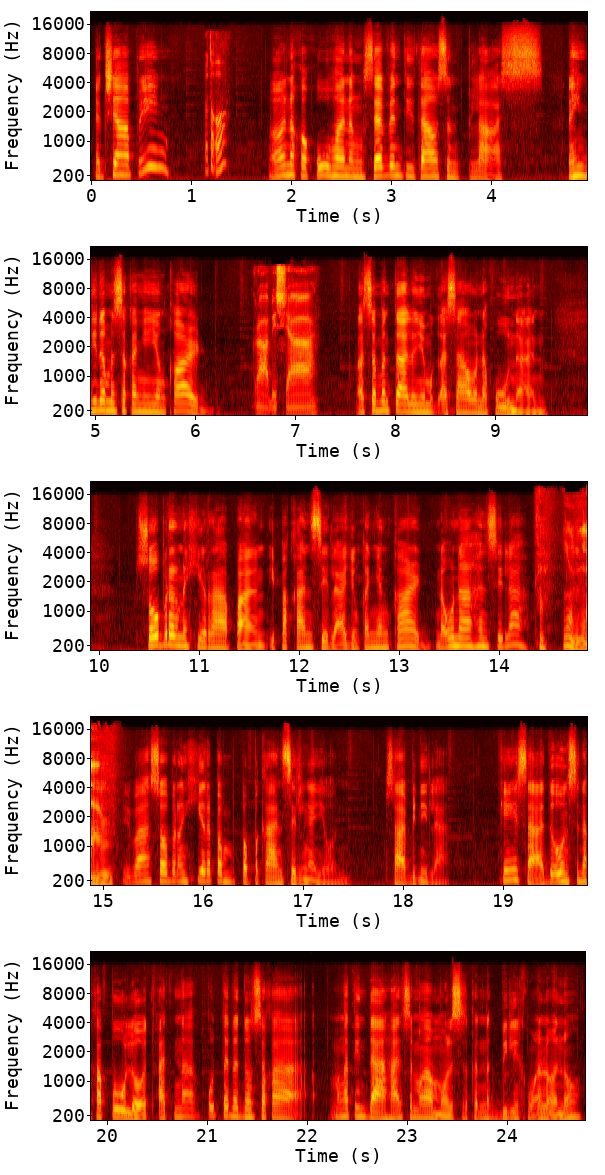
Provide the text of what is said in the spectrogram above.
Nag-shopping. Totoo? Ah, nakakuha ng 70,000 plus na hindi naman sa kanya yung card. Grabe siya. At samantala yung mag-asawa na kunan, sobrang nahirapan ipakansela yung kanyang card. Naunahan sila. Yun lang. Diba? Sobrang hirap ang pagpapakancel ngayon, sabi nila. Kaysa doon sa nakapulot at napunta na doon sa ka, mga tindahan, sa mga malls, sa nagbili kung ano-ano.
